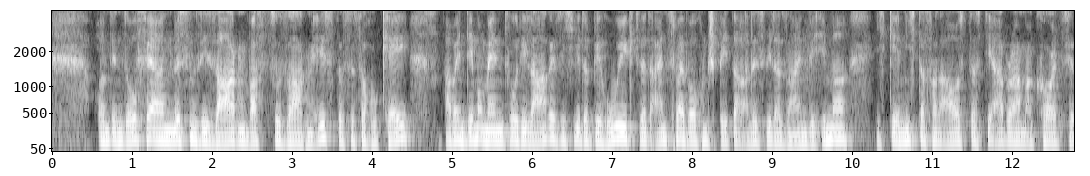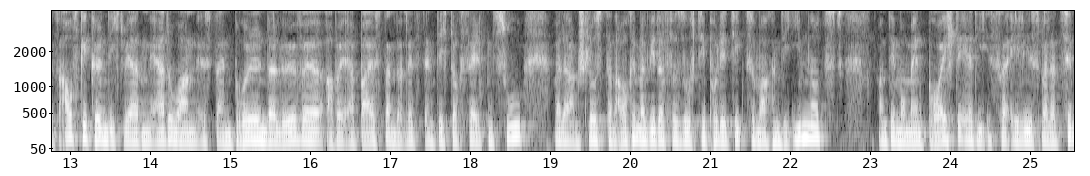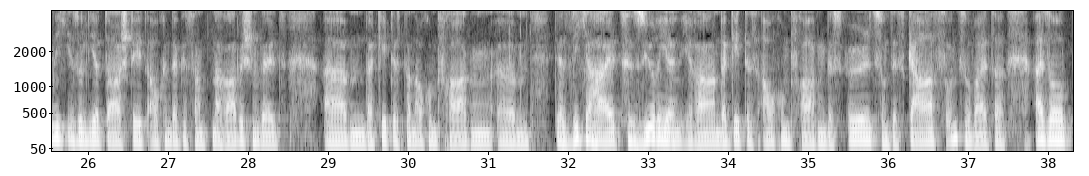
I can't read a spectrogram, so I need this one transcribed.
Und insofern müssen sie sagen, was zu sagen ist. Das ist auch okay. Aber in dem Moment, wo die Lage sich wieder beruhigt, wird ein, zwei Wochen später alles wieder sein wie immer. Ich gehe nicht davon aus, dass die Abraham Accords jetzt aufgekündigt werden. Erdogan ist ein brüllender Löwe, aber er beißt dann letztendlich doch selten zu, weil er am Schluss dann auch immer wieder versucht, die Politik zu machen, die ihm nutzt. Und im Moment bräuchte er die Israelis, weil er ziemlich isoliert dasteht, auch in der gesamten arabischen Welt. Ähm, da geht es dann auch um Fragen ähm, der Sicherheit, Syrien, Iran. Da geht es auch um Fragen des Öls und des Gas und so weiter. Also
